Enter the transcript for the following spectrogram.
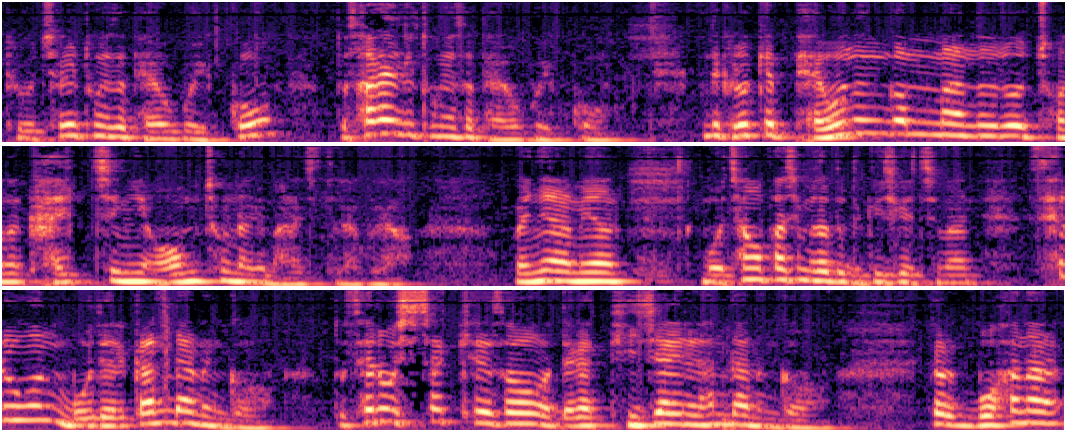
그리고 책을 통해서 배우고 있고 또 사례를 통해서 배우고 있고 근데 그렇게 배우는 것만으로 저는 갈증이 엄청나게 많아지더라고요. 왜냐하면 뭐 창업하시면서도 느끼시겠지만 새로운 모델을 깐다는 거, 또 새로 시작해서 내가 디자인을 한다는 거, 그러니까 뭐 하나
